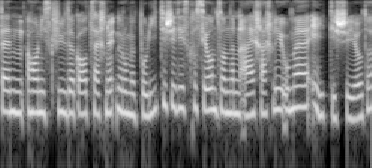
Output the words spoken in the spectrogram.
dann habe ich das Gefühl, da geht es eigentlich nicht nur um eine politische Diskussion, sondern eigentlich ein bisschen um eine ethische, oder?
